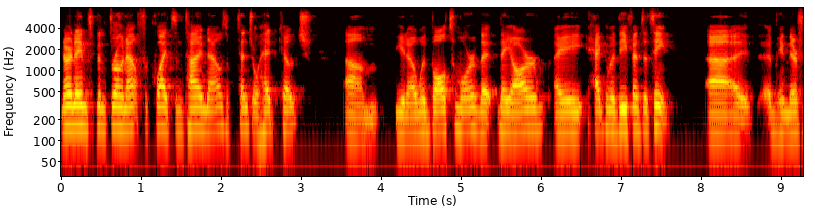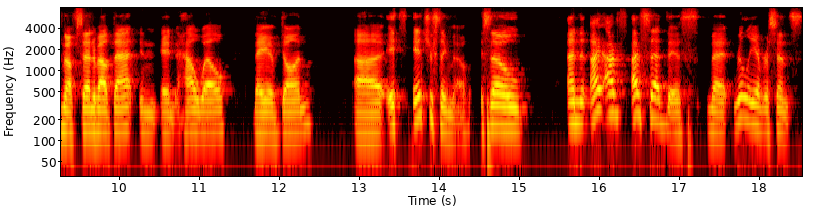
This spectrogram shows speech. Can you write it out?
Another name's been thrown out for quite some time now as a potential head coach. Um, you know, with Baltimore, that they are a heck of a defensive team. Uh, I mean, there's enough said about that and, and how well they have done. Uh, it's interesting though. So, and I, have I've said this that really ever since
